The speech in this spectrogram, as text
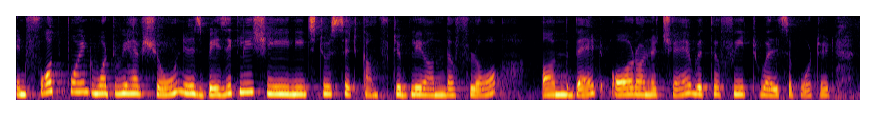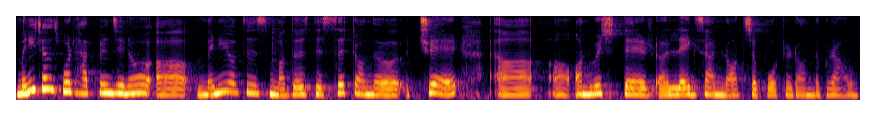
In fourth point what we have shown is basically she needs to sit comfortably on the floor on the bed or on a chair with her feet well supported. Many times, what happens, you know, uh, many of these mothers they sit on the chair uh, uh, on which their uh, legs are not supported on the ground.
